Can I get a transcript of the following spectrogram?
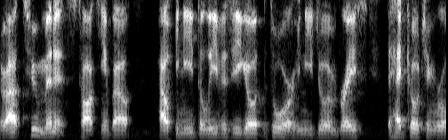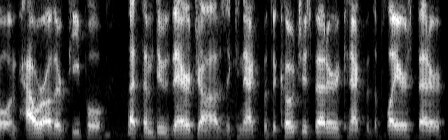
about two minutes talking about how he need to leave his ego at the door. He need to embrace the head coaching role, empower other people let them do their jobs and connect with the coaches better, connect with the players better.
